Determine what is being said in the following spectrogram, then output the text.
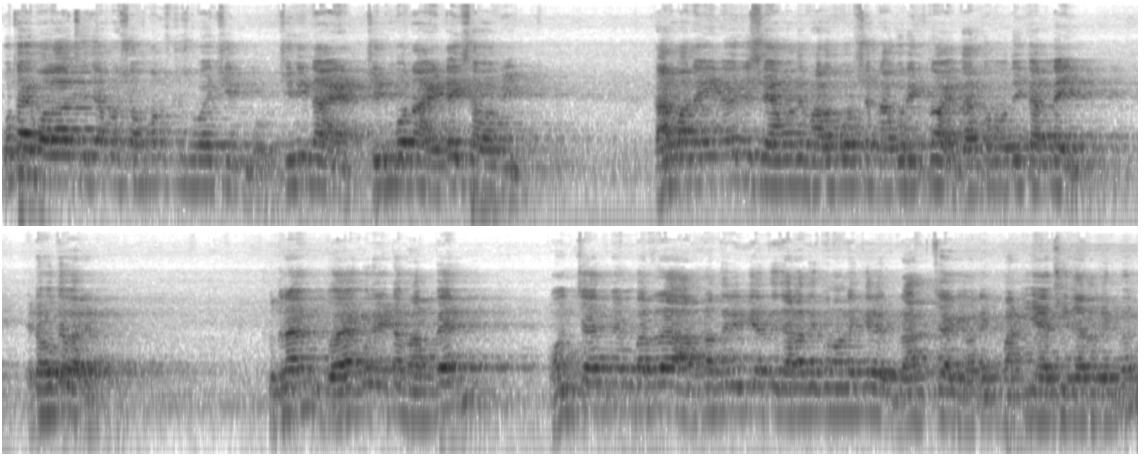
কোথায় বলা আছে যে আমরা সব মানুষকে সবাই চিনবো? চিনি না, চিনবো না, এটাই স্বাভাবিক। তার মানে এই নয় যে সে আমাদের ভারতবর্ষের নাগরিক নয়, তার কোনো অধিকার নেই। এটা হতে পারে। সুতরাং দয়া করে এটা ভাববেন। পঞ্চায়েত মেম্বাররা আপনাদের এরিয়াতে যারা দেখবেন, অনেকে রাত জাগে, অনেক পার্টি আছে যারা দেখবেন,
